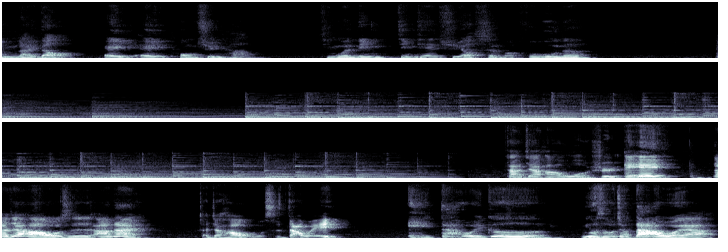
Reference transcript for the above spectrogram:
迎来到 AA 通讯行，请问您今天需要什么服务呢？大家好，我是 AA。大家好，我是阿奈。大家好，我是大伟。哎，大伟哥，你为什么叫大伟啊？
